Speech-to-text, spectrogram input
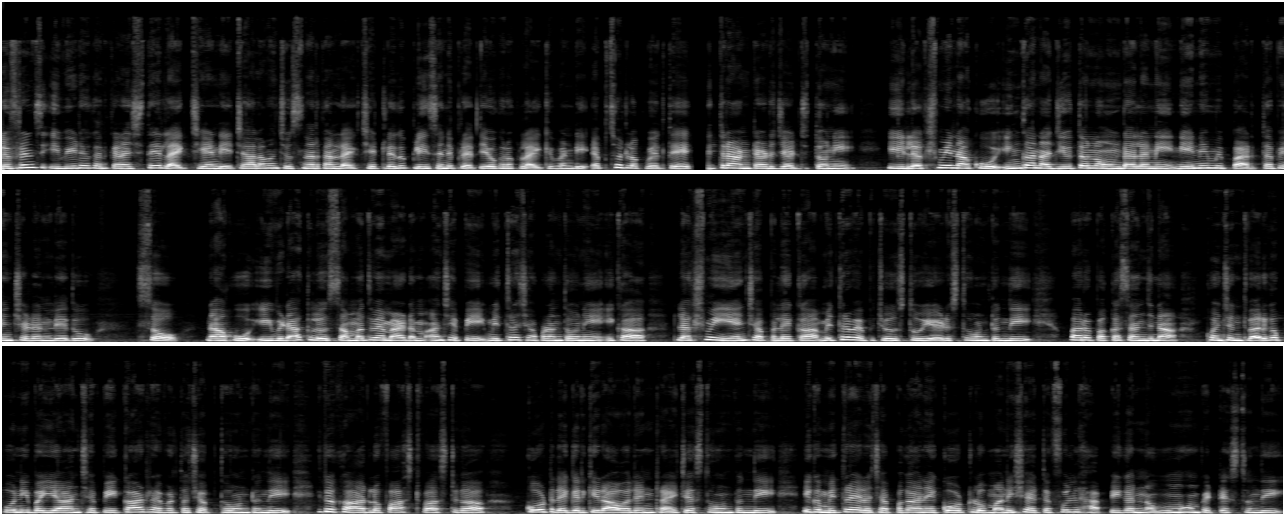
Hello friends ఈ video కనుక నచ్చితే లైక్ చేయండి. చాలా మంది చూస్తున్నారు కానీ లైక్ చేయట్లేదు. ప్లీజ్ అండి ప్రతి ఒక్కరికి లైక్ ఇవ్వండి. ఎపిసోడ్లోకి వెళ్తే మిత్ర అంటాడు జడ్జితోని ఈ లక్ష్మి నాకు ఇంకా నా జీవితంలో ఉండాలని నేనేమి పరితపించడం లేదు. సో నాకు ఈ విడాకులు సమ్మతమే మేడం అని చెప్పి మిత్ర చెప్పడంతో ఇక లక్ష్మి ఏం చెప్పలేక మిత్ర వైపు చూస్తూ ఏడుస్తూ ఉంటుంది. మరో పక్క సంజన కొంచెం త్వరగా పోనీ భయ్యా అని చెప్పి కార్ డ్రైవర్తో చెప్తూ ఉంటుంది. ఇక కారులో ఫాస్ట్ ఫాస్ట్గా కోర్టు దగ్గరికి రావాలని ట్రై చేస్తూ ఉంటుంది. ఇక మిత్ర ఇలా చెప్పగానే కోర్టులో మనిషి అయితే ఫుల్ హ్యాపీగా నవ్వు మొహం పెట్టేస్తుంది.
